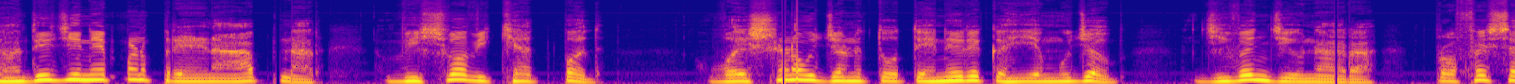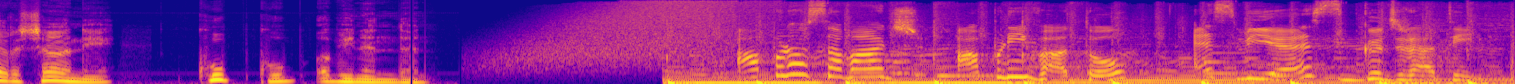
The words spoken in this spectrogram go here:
ગાંધીજીને પણ પ્રેરણા આપનાર વિશ્વવિખ્યાત પદ વૈષ્ણવ જન તો તેને રે કહીએ મુજબ જીવન જીવનારા પ્રોફેસર શાહને ખૂબ ખૂબ અભિનંદન. આપણો સમાજ, આપણી વાતો એસબીએસ ગુજરાતી.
